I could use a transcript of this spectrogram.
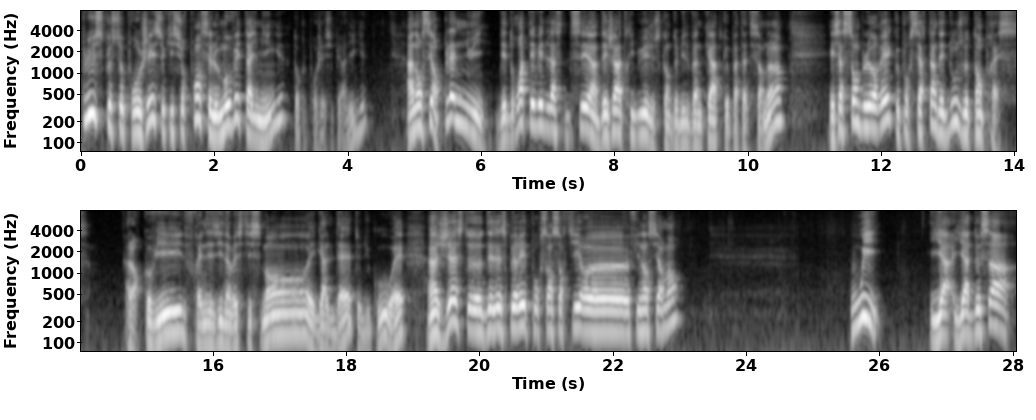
plus que ce projet, ce qui surprend, c'est le mauvais timing, donc le projet Super League, annoncé en pleine nuit, des droits TV de la C1 déjà attribués jusqu'en 2024 que patati semble et ça semblerait que pour certains des 12, le temps presse. Alors Covid, frénésie d'investissement, égale dette, du coup, ouais. Un geste désespéré pour s'en sortir euh, financièrement? Oui, il y a, de ça,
